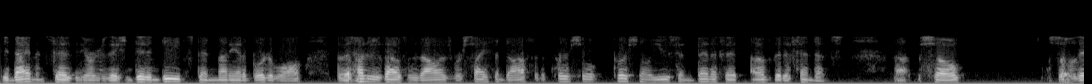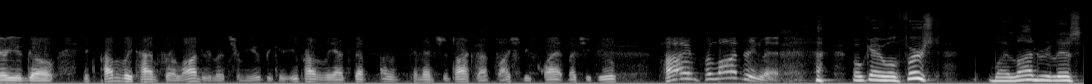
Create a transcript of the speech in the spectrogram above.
The indictment says the organization did indeed spend money on a border wall, but that hundreds of thousands of dollars were siphoned off for the personal, personal use and benefit of the defendants. Uh, so so there you go. It's probably time for a laundry list from you because you probably had stuff of convention to talk about. So I should be quiet, let you do. Time for laundry list. okay. Well, first, my laundry list,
